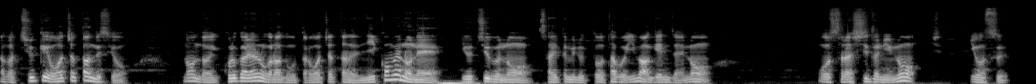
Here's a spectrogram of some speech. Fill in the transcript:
なんか中継終わっちゃったんですよ。なんだ、これからやるのかなと思ったら終わっちゃったんで、2個目のね、YouTube のサイト見ると、多分今現在のオーストラシドニーの様子。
